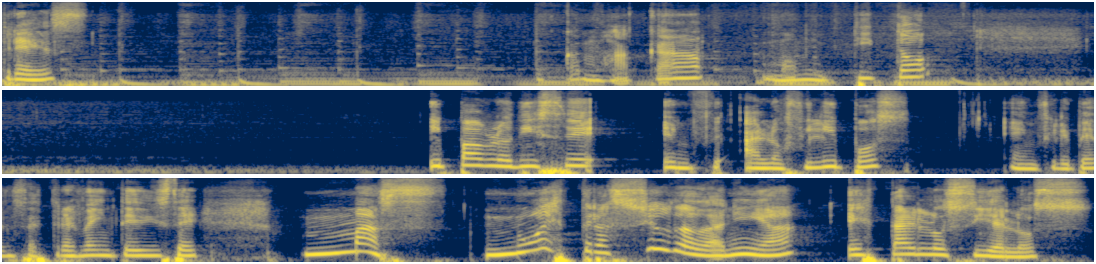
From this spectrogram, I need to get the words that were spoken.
3. Buscamos acá, un momentito. Y Pablo dice a los Filipos, en Filipenses 3:20 dice, más nuestra ciudadanía está en los cielos,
